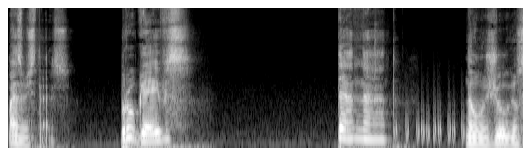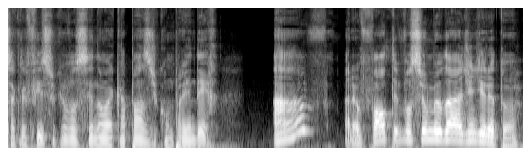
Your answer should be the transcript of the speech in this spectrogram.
Mais mistérios. Brugaves. Danado. Não julgue um sacrifício que você não é capaz de compreender. Ah, eu falta em você humildade, hein, diretor?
